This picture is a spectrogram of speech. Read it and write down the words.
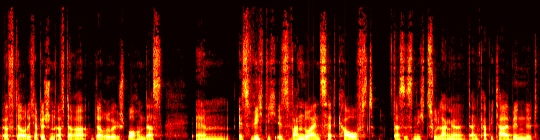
öfter, oder ich habe ja schon öfter darüber gesprochen, dass ähm, es wichtig ist, wann du ein Set kaufst, dass es nicht zu lange dein Kapital bindet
